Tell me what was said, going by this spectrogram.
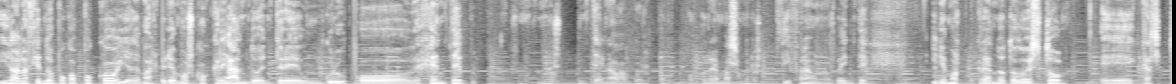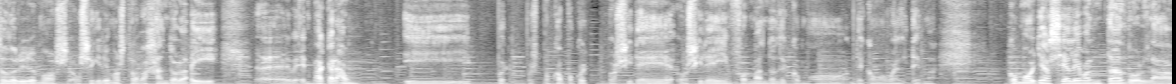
irán haciendo poco a poco y además iremos co-creando entre un grupo de gente, unos 20, ¿no? Por, poner más o menos cifra, unos 20, iremos creando todo esto. Eh, casi todo lo iremos o seguiremos trabajándolo ahí eh, en background y, bueno, pues poco a poco os iré, os iré informando de cómo, de cómo va el tema. Como ya se ha levantado la,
